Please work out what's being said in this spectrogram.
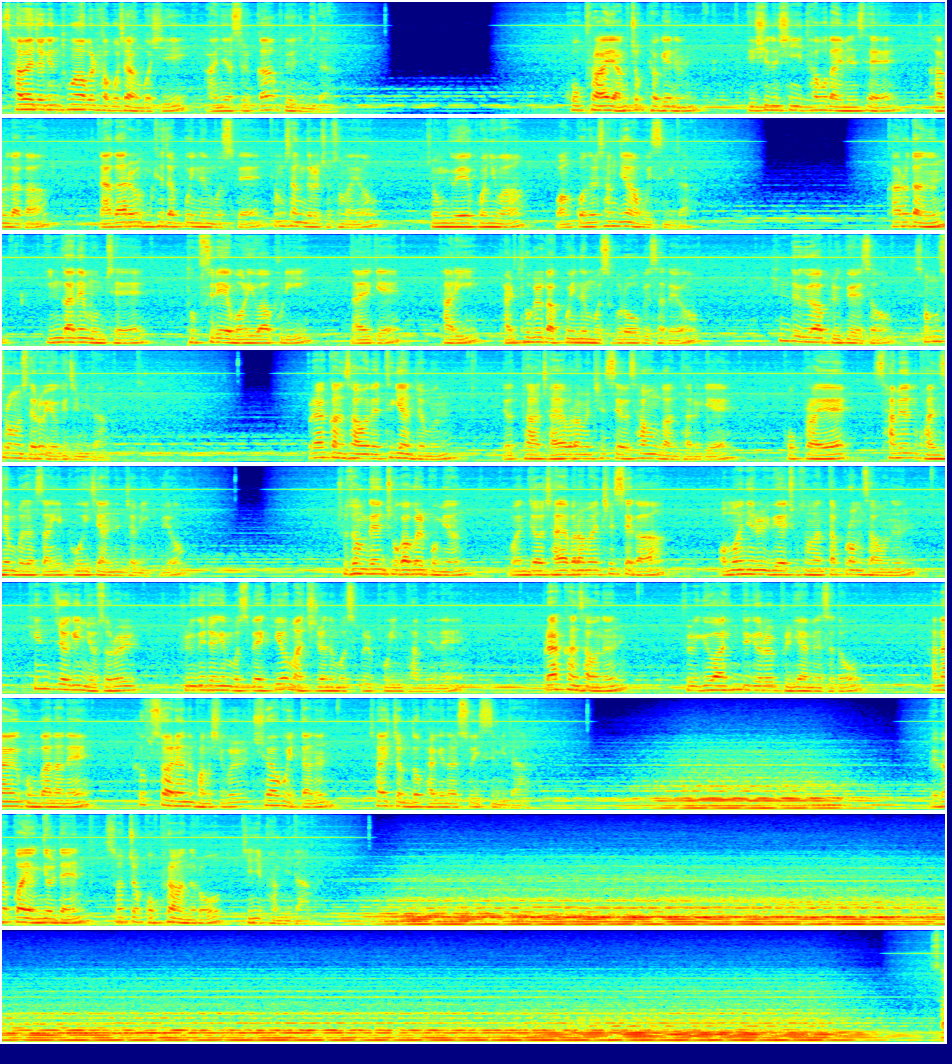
사회적인 통합을 하고자 한 것이 아니었을까 보여집니다. 고프라의 양쪽 벽에는 비시누 신이 타고 다니는 새 가루다가 나가를 움켜잡고 있는 모습의 형상들을 조성하여 종교의 권위와 왕권을 상징하고 있습니다. 가루다는 인간의 몸체에 독수리의 머리와 부리, 날개, 다리, 발톱을 갖고 있는 모습으로 묘사되어 힌두교와 불교에서 성스러운 새로 여겨집니다. 브라약한 사원의 특이한 점은 여타 자야브라만 7세의 사원과는 다르게 고프라의 사면 관세음보살상이 보이지 않는 점이 있고요. 조성된 조각을 보면 먼저 자야브라만 7세가 어머니를 위해 조성한 따프롬 사원은 힌두적인 요소를 불교적인 모습에 끼워 맞추려는 모습을 보인 반면에 브라약한 사원은 불교와 힌두교를 분리하면서도 하나의 공간 안에 흡수하려는 방식을 취하고 있다는 차이점도 발견할 수 있습니다. 외벽과 연결된 서쪽 고프라 안으로 진입합니다.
